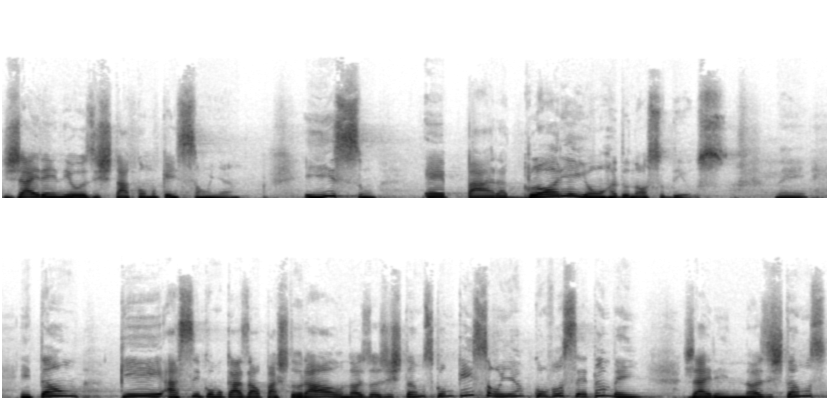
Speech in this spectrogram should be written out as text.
Jairene hoje está como quem sonha. E isso é para glória e honra do nosso Deus. Né? Então, que assim como o casal pastoral, nós hoje estamos como quem sonha com você também, Jairene. Nós estamos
